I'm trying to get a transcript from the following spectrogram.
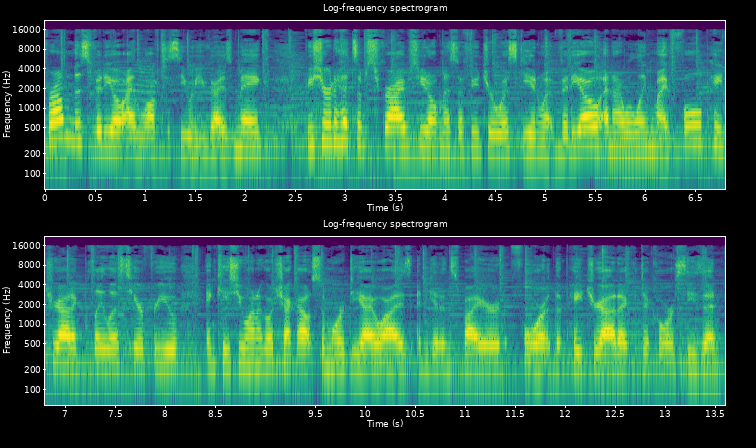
from this video. I love to see what you guys make. Be sure to hit subscribe so you don't miss a future Whiskey and Whit video, and I will link my full patriotic playlist here for you in case you want to go check out some more DIYs and get inspired for the patriotic decor season.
